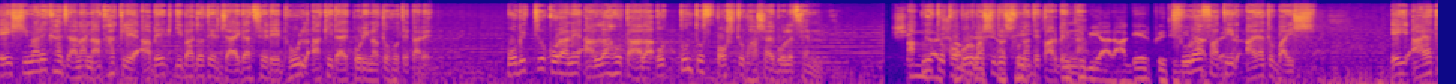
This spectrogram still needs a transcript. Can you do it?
এই সীমারেখা জানা না থাকলে আবেগ ইবাদতের জায়গা ছেড়ে ভুল আকিদায় পরিণত হতে পারে। পবিত্র কোরআনে আল্লাহ তাআলা অত্যন্ত স্পষ্ট ভাষায় বলেছেন আপনি তো কবরবাসীদের শোনাতে পারবেন না। আগের সুরা ফাতির আয়াত বাইশ। এই আয়াত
